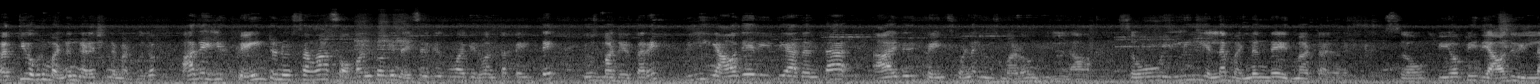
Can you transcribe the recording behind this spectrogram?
ಪ್ರತಿಯೊಬ್ಬರು ಮಣ್ಣಿನ ಗಣೇಶನ ಮಾಡ್ಬೋದು. ಆದರೆ ಇಲ್ಲಿ ಪೇಂಟನ್ನು ಸಹ ಸ್ವಾಭಾವಿಕವಾಗಿ ನೈಸರ್ಗಿಕವಾಗಿರುವಂಥ ಪೇಂಟೇ ಯೂಸ್ ಮಾಡಿರ್ತಾರೆ. ಇಲ್ಲಿ ಯಾವುದೇ ರೀತಿಯಾದಂಥ ಆಯುರ್ವೇದಿಕ್ ಪೇಂಟ್ಸ್ಗಳನ್ನ ಯೂಸ್ ಮಾಡೋಂಗಿಲ್ಲ. ಸೊ ಇಲ್ಲಿ ಎಲ್ಲ ಮಣ್ಣಂದೇ ಇದು ಮಾಡ್ತಾ ಇದ್ದಾರೆ ಸೊ ಪಿ ಒ ಪಿದು ಯಾವುದೂ ಇಲ್ಲ.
